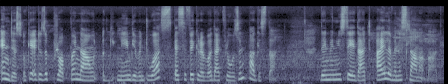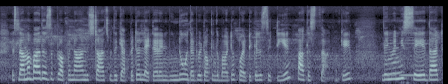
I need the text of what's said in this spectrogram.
Indus okay? It is a proper noun a name given to a specific river that flows in Pakistan. Then when we say that I live in Islamabad Islamabad is the proper noun which starts with the capital letter and we know that we're talking about a particular city in Pakistan okay? Then when we say that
